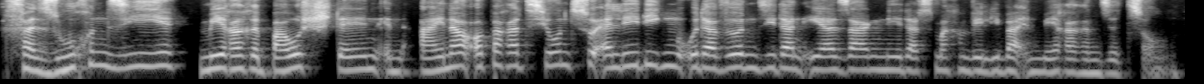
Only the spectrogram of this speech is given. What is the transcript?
versuchen Sie mehrere Baustellen in einer Operation zu erledigen oder würden Sie dann eher sagen, nee, das machen wir lieber in mehreren Sitzungen?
